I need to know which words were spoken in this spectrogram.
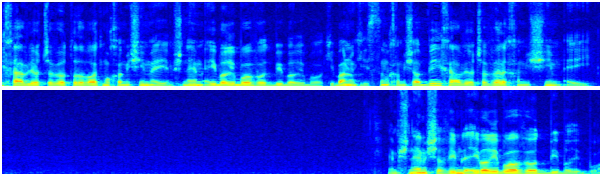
חייב להיות שווה אותו דבר כמו 50a, הם שניהם a בריבוע ועוד b בריבוע. קיבלנו כי 25b חייב להיות שווה ל-50a. הם שניהם שווים ל-a בריבוע ועוד b בריבוע.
